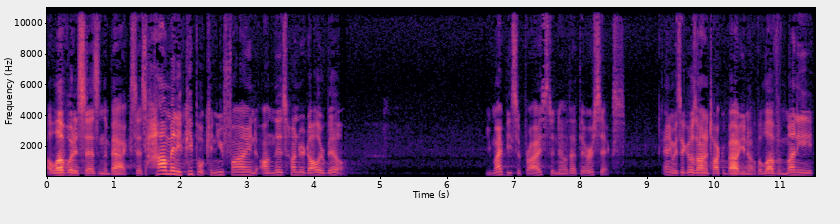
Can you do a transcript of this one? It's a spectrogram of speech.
I love what it says in the back. It says, How many people can you find on this $100 bill? You might be surprised to know that there are six. Anyways, it goes on to talk about, you know, the love of money.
